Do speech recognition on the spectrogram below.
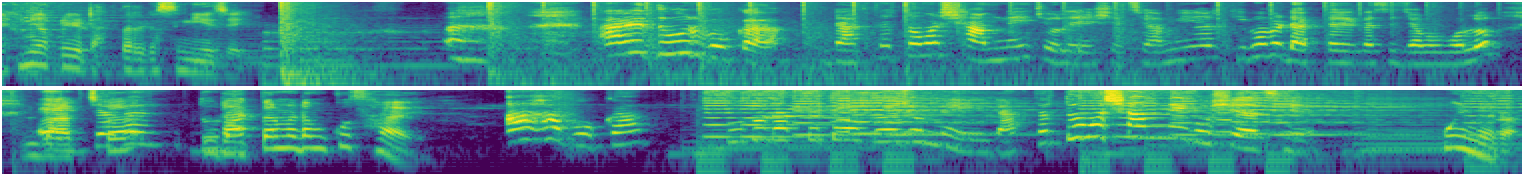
এখনই আপনাকে ডাক্তারের কাছে নিয়ে যাই। আরে দূর বোকা ডাক্তার তো আমার সামনেই চলে এসেছে। আমি আর কীভাবে ডাক্তারের কাছে যাব বলো? এক জায়গায় ডাক্তার ডাক্তার ম্যাডাম কোথায়? আহা বোকা দুটো ডাক্তার তো প্রয়োজন নেই। ডাক্তার তো আমার সামনেই বসে আছে। কই ম্যাডাম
